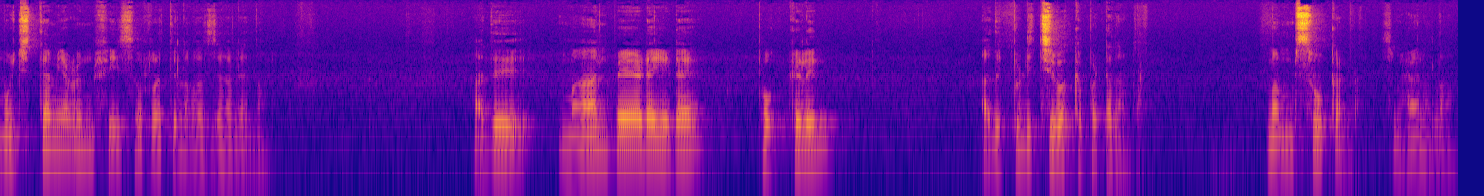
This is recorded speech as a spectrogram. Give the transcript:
മുജ്തമിയുൻ ഫി സുറത്തിൽ ഗസാൽ എന്നാണ്. അത് മാൻപേടയുടെ പൊക്കിളിൽ അത് പിടിച്ചു വെക്കപ്പെട്ടതാണ്. മംസൂക്കാണ്. സുഹാനുള്ള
